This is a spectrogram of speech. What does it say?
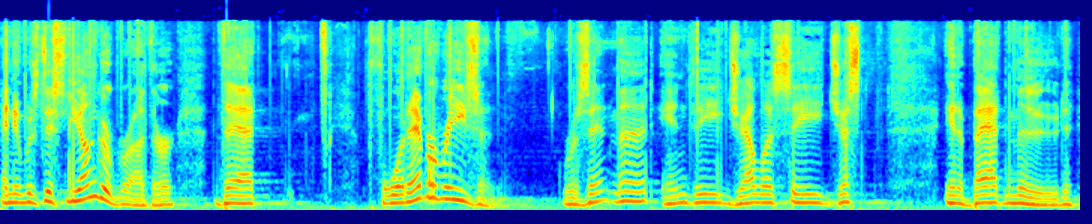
And it was this younger brother that, for whatever reason, resentment, envy, jealousy, just in a bad mood,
